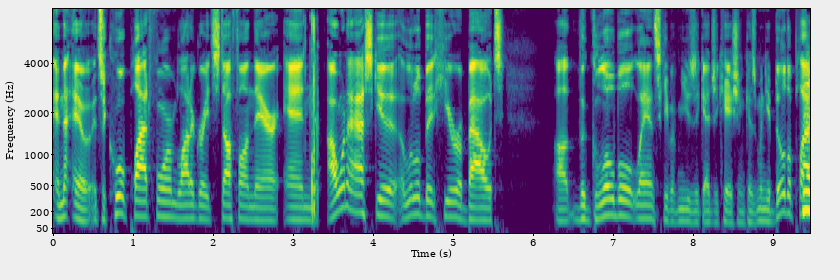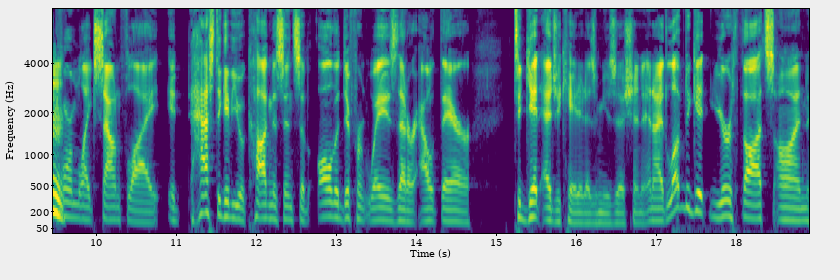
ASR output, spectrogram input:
and that, you know, it's a cool platform, a lot of great stuff on there. And I want to ask you a little bit here about uh, the global landscape of music education because when you build a platform hmm. like Soundfly, it has to give you a cognizance of all the different ways that are out there to get educated as a musician. And I'd love to get your thoughts on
